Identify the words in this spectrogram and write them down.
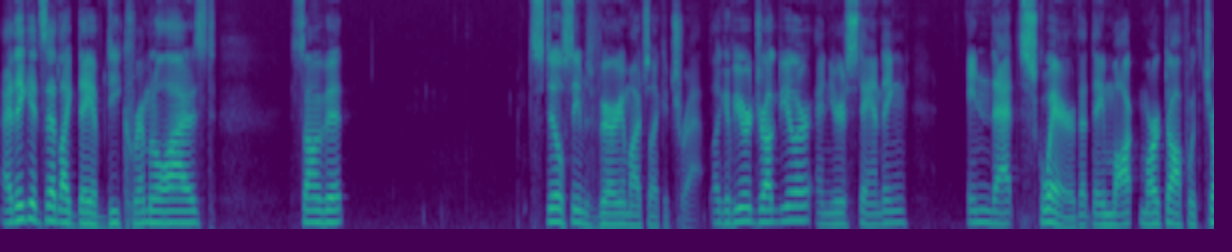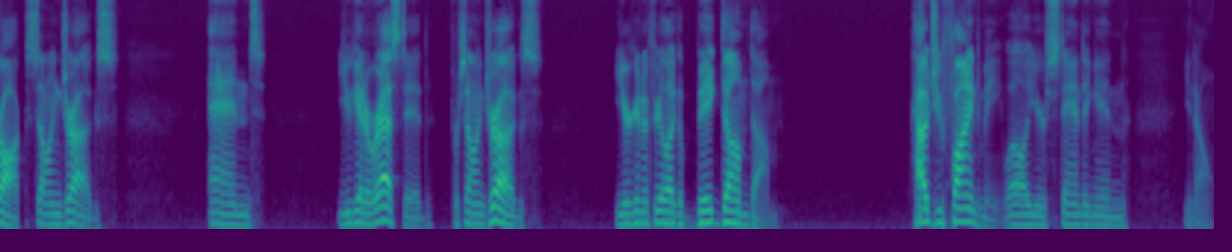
I think it said like they have decriminalized some of it. Still seems very much like a trap. Like if you're a drug dealer and you're standing in that square that they mar- marked off with chalk selling drugs and you get arrested for selling drugs, you're going to feel like a big dum dum. How'd you find me? Well, you're standing in, you know,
